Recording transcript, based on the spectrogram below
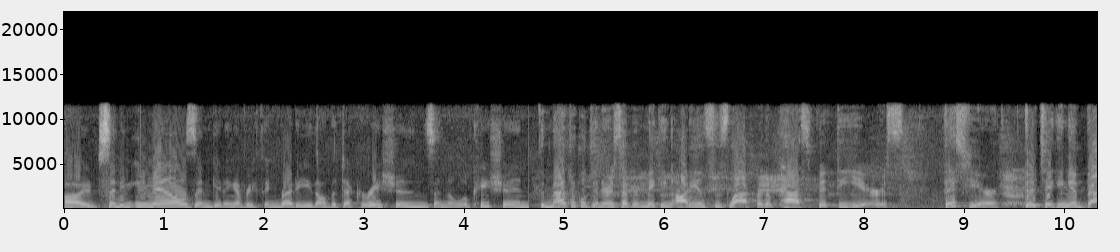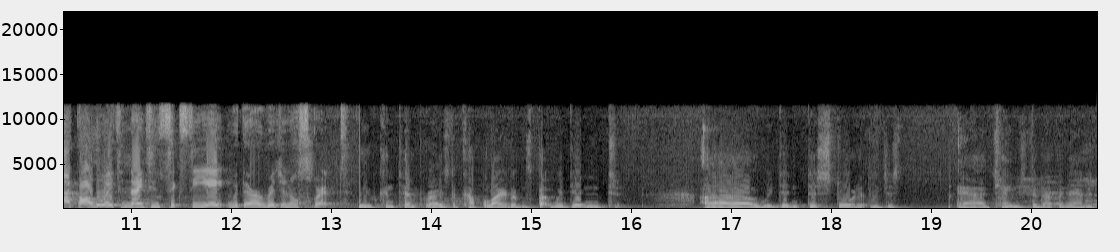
uh, sending emails and getting everything ready, all the decorations and the location. The Madrigal Dinners have been making audiences laugh for the past 50 years. This year, they're taking it back all the way to 1968 with their original script. We've contemporized a couple items, but we didn't uh, we didn't distort it. We just uh, changed it up and added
